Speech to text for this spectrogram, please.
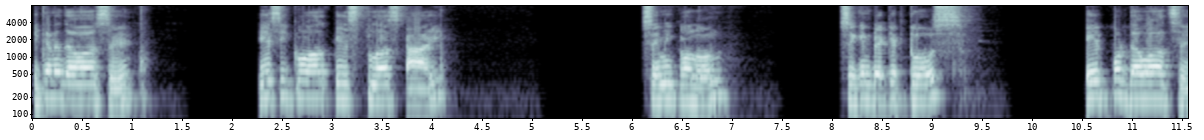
এখানে দেওয়া আছে s equal s plus i semicolon second bracket close এরপর দেওয়া আছে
